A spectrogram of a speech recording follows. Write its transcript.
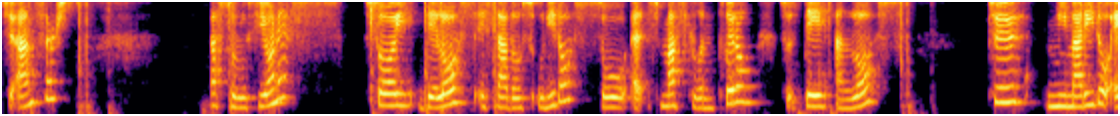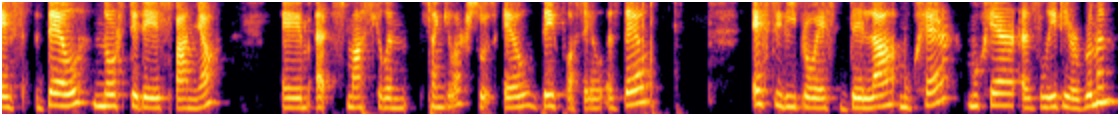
to answers. Las soluciones. Soy de los Estados Unidos, so it's masculine plural, so it's de and los. Two, mi marido es del norte de España. Um, it's masculine singular, so it's el, de plus el is del. Este libro es de la mujer. Mujer is lady or woman.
